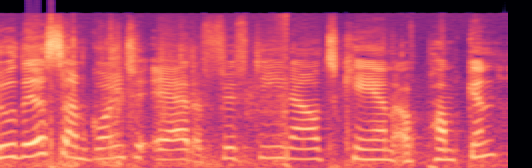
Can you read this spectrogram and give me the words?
To this, I'm going to add a 15 ounce can of pumpkin.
